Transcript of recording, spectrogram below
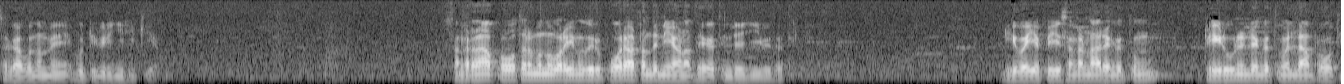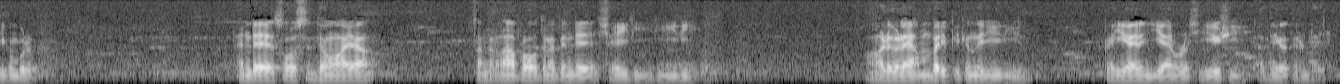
സഖാവ് നമ്മെ വിട്ടുപിരിഞ്ഞിരിക്കുക. സംഘടനാ പ്രവർത്തനം എന്ന് പറയുന്നത് ഒരു പോരാട്ടം തന്നെയാണ് അദ്ദേഹത്തിന്റെ ജീവിതത്തിൽ. ഡി വൈ എഫ് ഐ സംഘടനാ രംഗത്തും ട്രേഡ് യൂണിയൻ രംഗത്തുമെല്ലാം പ്രവർത്തിക്കുമ്പോഴും തന്റെ സ്വസിദ്ധമായ സംഘടനാ പ്രവർത്തനത്തിന്റെ ശൈലി രീതി ആളുകളെ അമ്പരിപ്പിക്കുന്ന രീതിയിൽ കൈകാര്യം ചെയ്യാനുള്ള ശേഷി അദ്ദേഹത്തിനുണ്ടായിരുന്നു.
